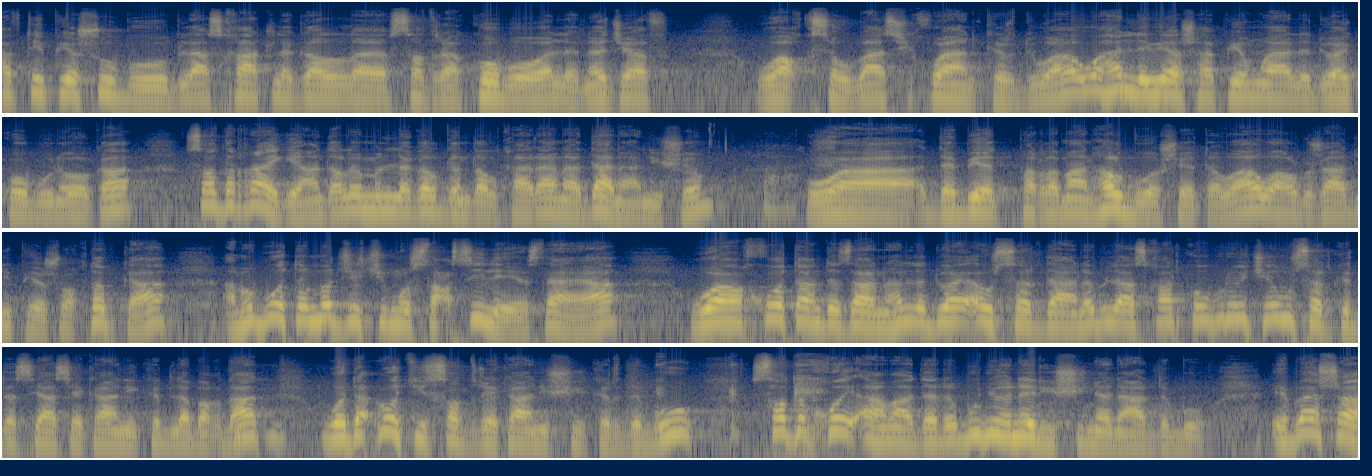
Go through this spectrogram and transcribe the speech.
هەفتەی پێشوو بوو بلاس خات لەگەڵ سەدرا کۆبۆوە لە نەجەف و قسە و باسی خۆیان کردووە و هەر لەویاش هە پێم وایە لە دوای کۆبوونەوەکە سەدر ڕایگەیان دەڵێ من لەگەڵ گەندەڵکارانە دانانیشم و دەبێت پەرلەمان هەڵبوەشێتەوە و هەڵبژاردنی پێشوەختە بکا ئەمە بۆتە مەرجێکی مستعصی لە ئێستایا و خۆتان دەزانن هەر لە دوای ئەو سەردانە بلاسخار کۆبوونەوەی هەموو سەرکردە سیاسەکانی کرد لە بەغداد و دەعوەتی سەدرەکانیشی کردبوو سەدر خۆی ئامادە نەبوو نوێنەریشی نەناردبوو ئێ باشە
